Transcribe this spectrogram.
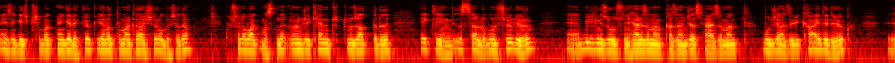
Neyse geçmişe bakmaya gerek yok. Yanılttığım arkadaşlar olduysa da kusura bakmasınlar. Önce kendi tuttuğunuz atları ekleyin diye ısrarla bunu söylüyorum. E, bilginiz olsun. Her zaman kazanacağız. Her zaman bulacağız diye bir kaide de yok. E,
